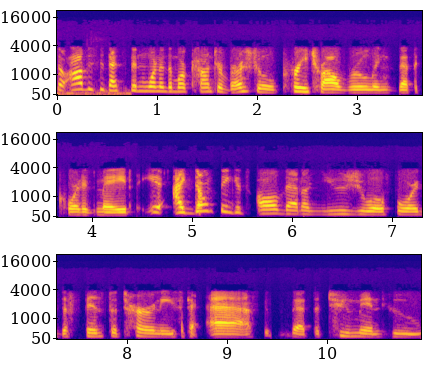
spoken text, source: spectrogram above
So obviously that's been one of the more controversial pretrial rulings that the court has made. I don't think it's all that unusual for defense attorneys to ask that the two men who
